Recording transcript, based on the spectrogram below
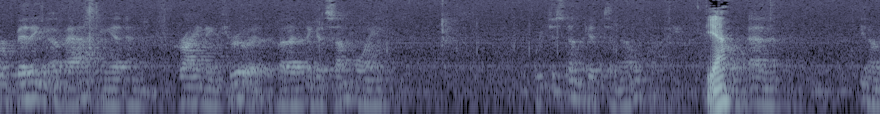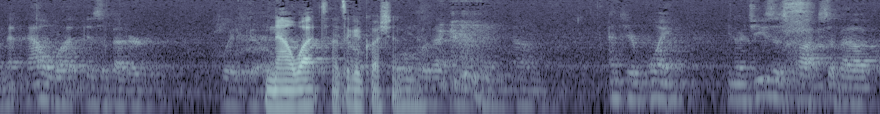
forbidding of asking it and grinding through it, but I think at some point we just don't get to know why. Yeah. And you know, now what is a better way to go? Now what? That's a good question. yeah. Or kind of. Um, and to your point, you know, Jesus talks about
